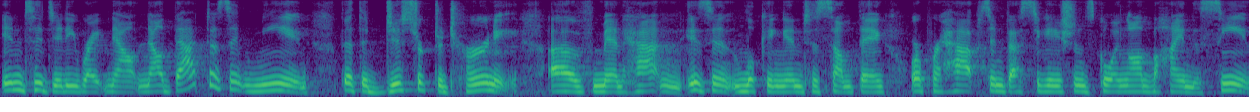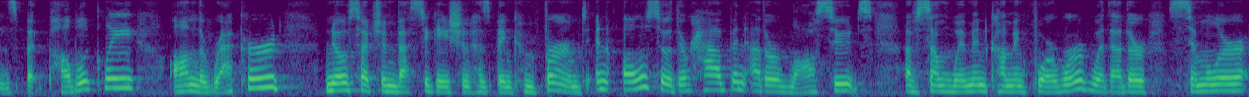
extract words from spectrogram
into Diddy right now. Now that doesn't mean that the district attorney of Manhattan isn't looking into something or perhaps investigations going on behind the scenes, but publicly on the record, no such investigation has been confirmed. And also, there have been other lawsuits of some women coming forward with other similar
